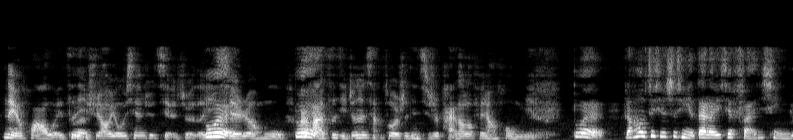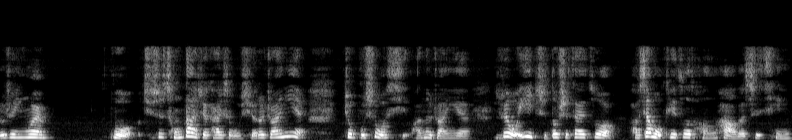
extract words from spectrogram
内化为自己需要优先去解决的一些任务，而把自己真正想做的事情其实排到了非常后面。对，然后这些事情也带来一些反省，就是因为我其实从大学开始，我学的专业就不是我喜欢的专业，所以我一直都是在做好像我可以做的很好的事情，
